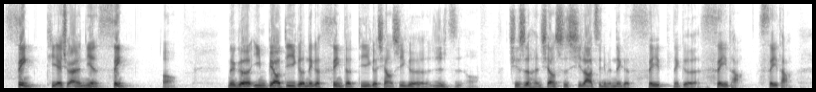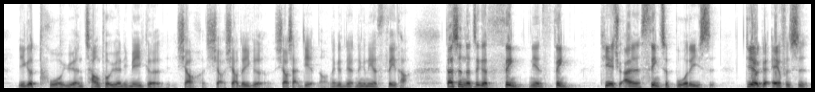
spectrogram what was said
thin THIN 念 thin 啊。那个音标第一个那个 thin 的第一个像是一个日字啊，其实很像是希腊字里面那个 C 那个 theta theta。一个椭圆，长椭圆里面一个小小小的一个小闪电啊，那个那那个那个 theta，但是呢，这个 thin 念 thin，t h i n thin 是薄的意思。第二个 f 是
